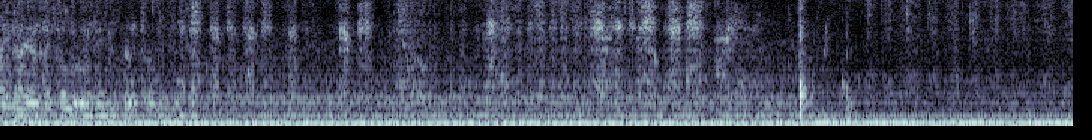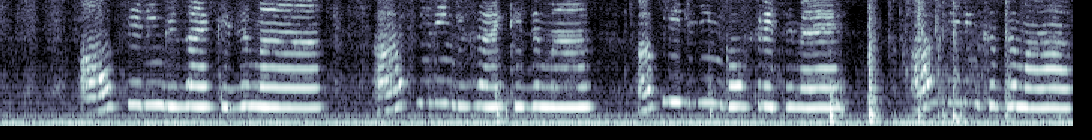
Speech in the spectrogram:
Aynı ayakta kalır orada yukarı kalır. Aferin güzel kızıma. Aferin güzel kızıma. Aferin gofretime. Kızıma.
